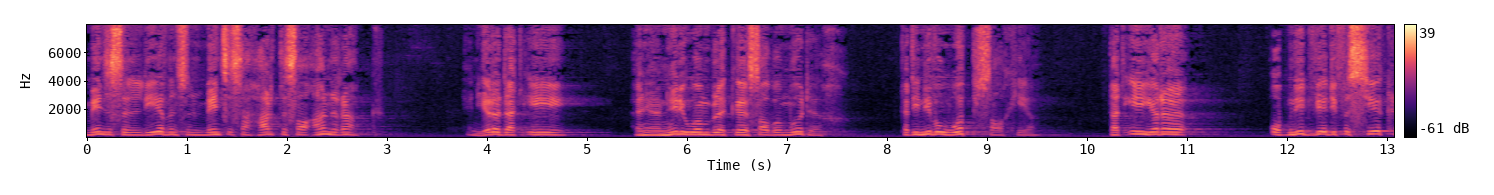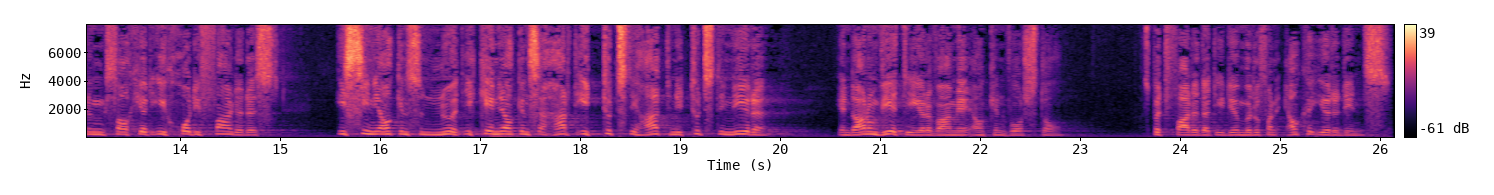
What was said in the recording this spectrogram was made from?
mense se lewens en mense se harte sal aanraak. En Here dat u in hierdie oomblikke sal bemoedig, dat u nuwe hoop sal gee. Dat u Here opnuut weer die versekering sal gee dat u God die Vader is. U sien elkeen se nood, u ken elkeen se hart, u toets die hart en u toets die niere. En daarom weet u Here waarmee elkeen worstel. Ons bid Vader dat u deur middel van elke erediens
